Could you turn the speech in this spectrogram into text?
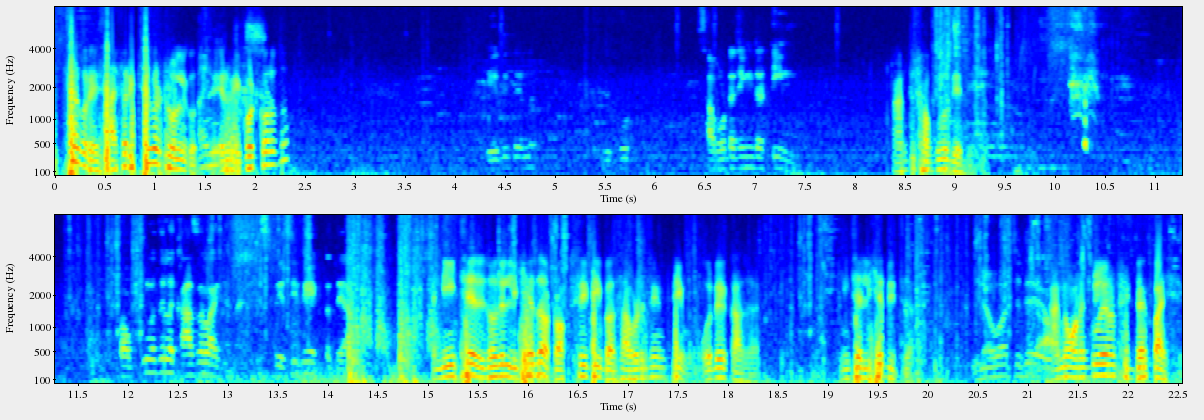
ইচ্ছা করে সাইফার ইচ্ছা করে ট্রোলিং করছে এর রিপোর্ট করো তো দিয়ে সাবোটাজিং টিম আমি তো সবগুলো দিয়ে দিছি সবগুলো দিলে কাজে লাগে না স্পেসিফিক একটা দেয়া নিচে যদি লিখে দাও টক্সিটি বা সাবঅর্ডিনেটিং টিম ওদের কাজ হয় নিচে লিখে দিতে. আমি অনেকগুলো এরকম ফিডব্যাক পাইছি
